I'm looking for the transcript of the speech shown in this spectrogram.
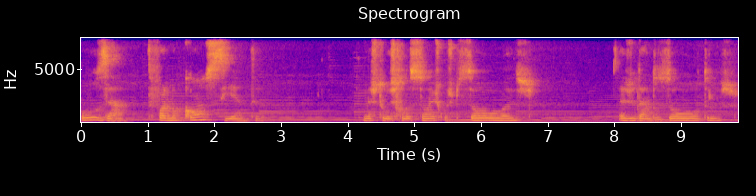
Usa de forma consciente nas tuas relações com as pessoas, ajudando os outros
